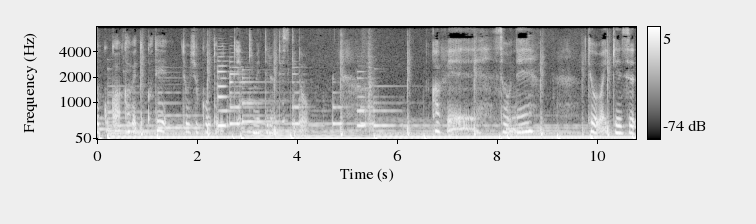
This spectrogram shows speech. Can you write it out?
どこかカフェとかで朝食をとるって決めてるんですけどカフェそうね。今日は行けず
